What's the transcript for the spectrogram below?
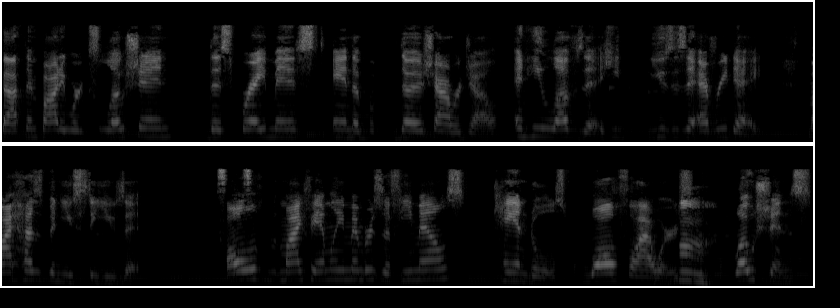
Bath and Body Works lotion, the spray mist, and the the shower gel, and he loves it. He uses it every day. My husband used to use it. All of my family members, the females, candles, wallflowers, mm. lotions,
